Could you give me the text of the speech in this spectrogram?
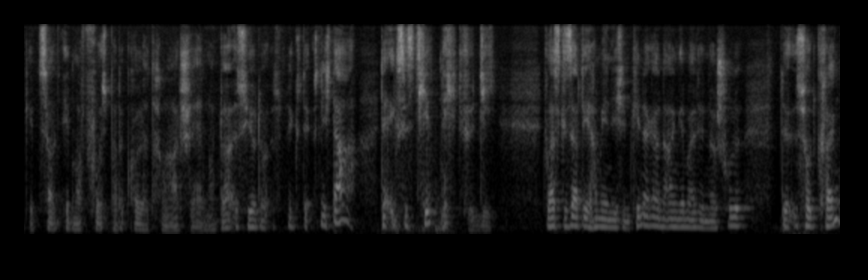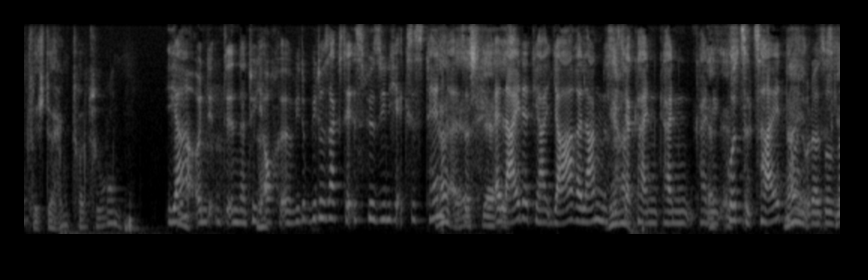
gibt es halt eben auch furchtbare Kollateralschäden. Und da ist hier, da ist nichts, der ist nicht da. Der existiert nicht für die. Du hast gesagt, die haben ihn nicht im Kindergarten angemeldet, in der Schule. Der ist halt kränklich, der hängt halt so rum. Ja, und, und natürlich ja. auch, äh, wie du, wie du sagst, der ist für sie nicht existent. Ja, also ist, er leidet ja jahrelang, das ja. ist ja kein, kein, keine es kurze ist, Zeit nein, oder so. Es geht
